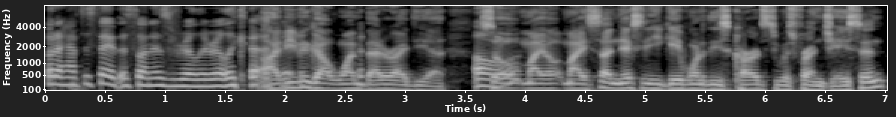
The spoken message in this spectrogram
but I have to say this one is really, really good. I've even got one better idea. Oh. So my my son Nixon, he gave one of these cards to his friend Jason,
